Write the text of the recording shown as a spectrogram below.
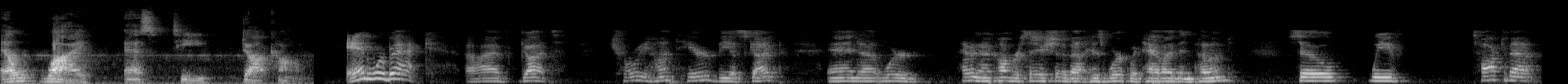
L Y st.com. And we're back. I've got Troy Hunt here via Skype, and uh, we're having a conversation about his work with Have I Been Pwned. So we've talked about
